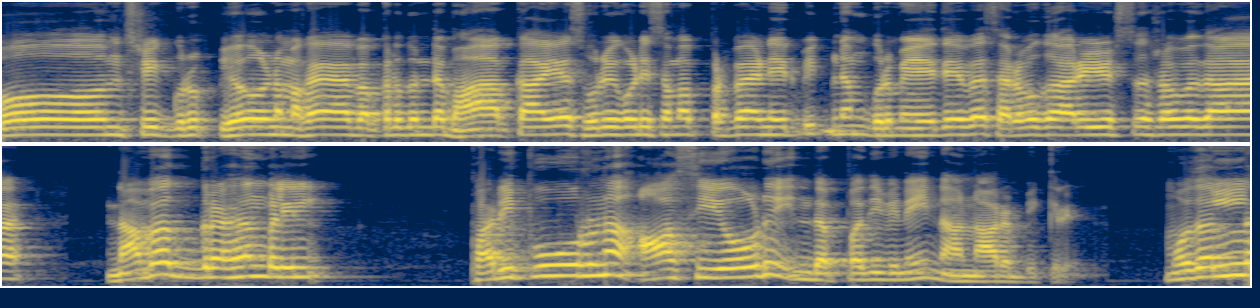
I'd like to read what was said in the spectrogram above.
ஓம் ஸ்ரீ குருப்பியோ நமக. வக்ரதுண்ட மகாக்காய சூரியகொடி சமப்பிரப நிர்விக்னம். குருமே தேவ சர்வகாரியேஷு சர்வதா. நவக்கிரகங்களின் பரிபூர்ண ஆசியோடு இந்த பதிவினை நான் ஆரம்பிக்கிறேன். முதல்ல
